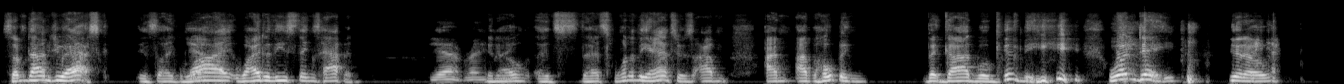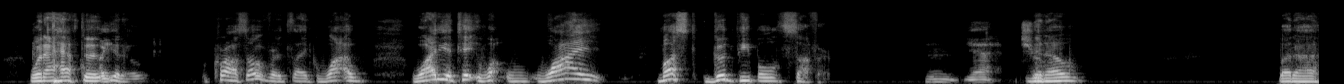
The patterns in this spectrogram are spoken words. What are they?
Sometimes you ask. It's like Yeah. why why do these things happen? Yeah, right. You right. know, it's that's one of the answers. I'm I'm I'm hoping that God will give me one day, you know, when I have to, you know, cross over. It's like why why do you take why, why must good people suffer? Mm, yeah, true. you know. But uh,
